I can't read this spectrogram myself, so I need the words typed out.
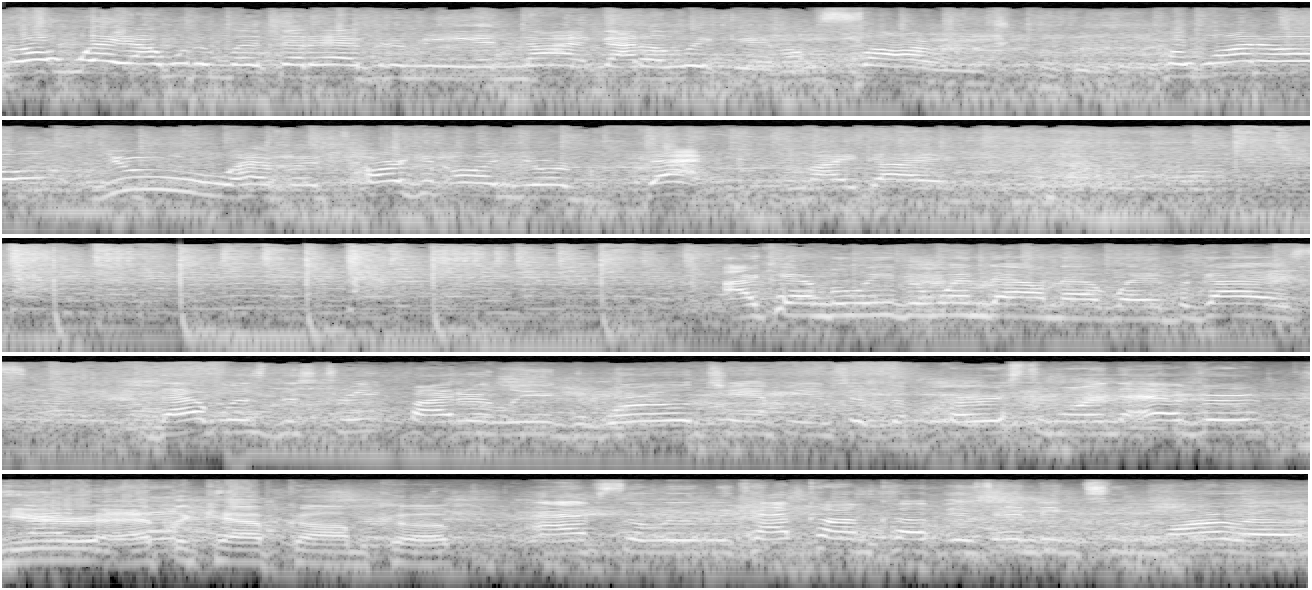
no way I would have let that happen to me and not got a licking. I'm sorry. Kawano, you have a target on your back, my guy. I can't believe it went down that way. But guys, that was the Street Fighter League World Championship, the one ever. Here at the Capcom Cup. Absolutely. Capcom Cup is ending tomorrow,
